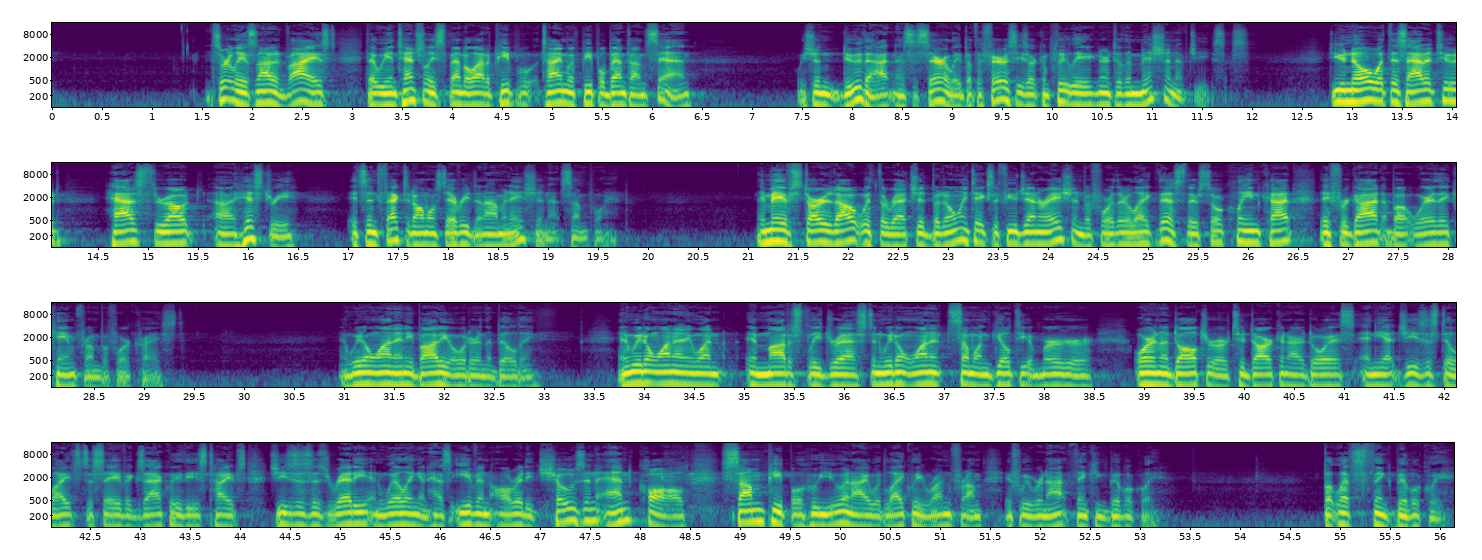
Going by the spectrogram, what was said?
Certainly, it's not advised that we intentionally spend a lot of people, time with people bent on sin. We shouldn't do that necessarily, but the Pharisees are completely ignorant of the mission of Jesus. Do you know what this attitude has throughout uh, history? It's infected almost every denomination at some point. They may have started out with the wretched, but it only takes a few generations before they're like this. They're so clean cut, they forgot about where they came from before Christ. And we don't want any body odor in the building. And we don't want anyone immodestly dressed. And we don't want someone guilty of murder or an adulterer to darken our doors. And yet Jesus delights to save exactly these types. Jesus is ready and willing and has even already chosen and called some people who you and I would likely run from if we were not thinking biblically. But let's think biblically.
